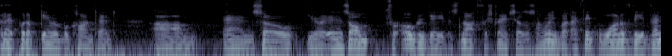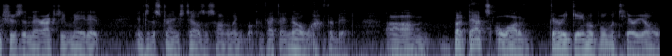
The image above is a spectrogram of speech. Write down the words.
And I put up gameable content. Um, and so you know, and it's all for Ogre Gate. It's not for Strange Tales of Songling, but I think one of the adventures in there actually made it into the Strange Tales of Songling book. In fact, I know one of them did. Um, but that's a lot of very gameable material.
